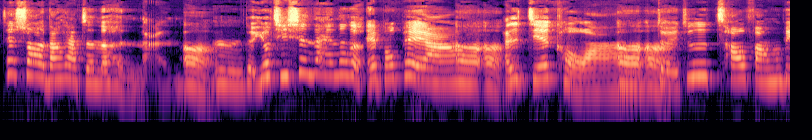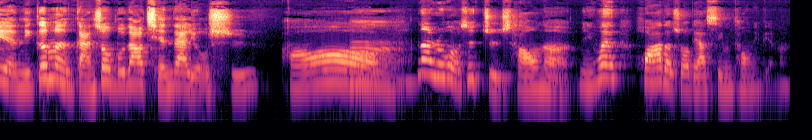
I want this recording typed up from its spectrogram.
在刷的当下真的很难，嗯嗯，对，尤其现在那个 Apple Pay 啊，嗯嗯，还是接口啊，嗯嗯对，就是超方便，你根本感受不到钱在流失。哦。嗯，那如果是纸钞呢？你会花的时候比较心痛一点吗？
